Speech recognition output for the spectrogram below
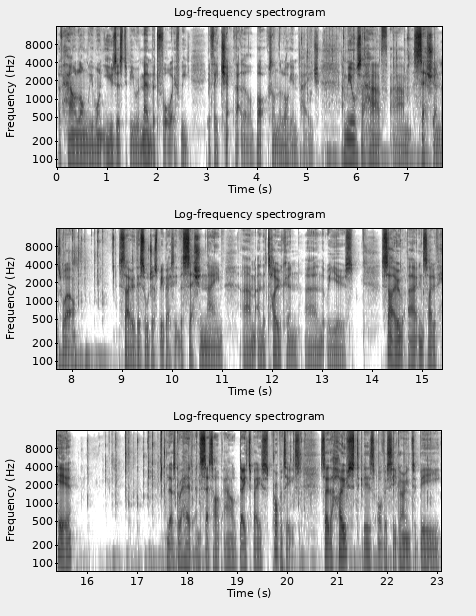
of how long we want users to be remembered for if we if they check that little box on the login page. And we also have um, session as well. So this will just be basically the session name um, and the token uh, that we use. So uh, inside of here, let's go ahead and set up our database properties. So the host is obviously going to be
